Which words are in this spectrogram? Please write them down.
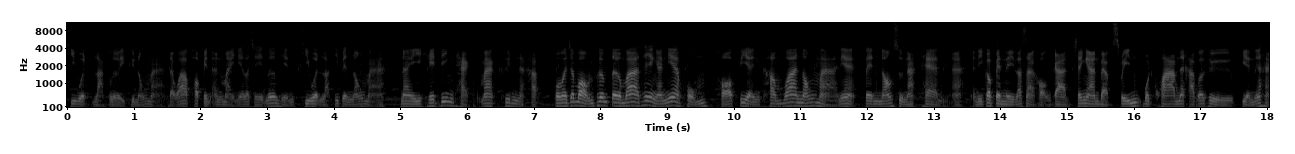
คีย์เวิร์ดหลักเลยคือน้องหมา แต่ว่าพอเป็นอันใหม่เนี่ยเราจะเริ่มเห็นคีย์เวิร์ดหลักที่เป็นน้องหมาใน heading tag มากขึ้นนะครับผมอาจจะบอกมันเพิ่มเติมว่าถ้าอย่างนั้นเนี่ยผมขอเปลี่ยนคำว่าน้องหมาเนี่ยเป็นน้องสุนัขแทนอะอันนี้ก็เป็นในลักษณะของการใช้งานแบบสปรินต์บทความนะครับก็คือเปลี่ยนเนื้อหา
